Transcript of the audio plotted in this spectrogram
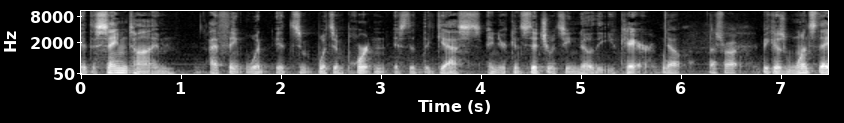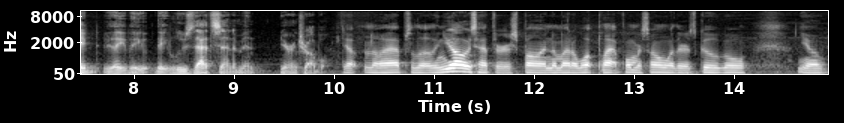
at the same time, I think what it's what's important is that the guests and your constituency know that you care. Yep. That's right. Because once they they, they, they lose that sentiment, you're in trouble. Yep, no, absolutely. And you always have to respond, no matter what platform it's on, whether it's Google, you know,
